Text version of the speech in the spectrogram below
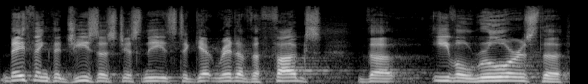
They think that Jesus just needs to get rid of the thugs, the evil rulers, the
